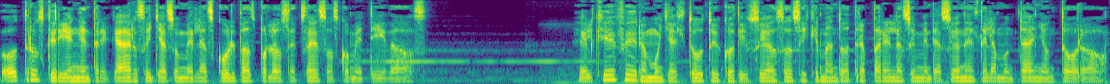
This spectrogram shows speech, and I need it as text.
Otros querían entregarse y asumir las culpas por los excesos cometidos. El jefe era muy astuto y codicioso así que mandó atrapar en las inmediaciones de la montaña un toro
